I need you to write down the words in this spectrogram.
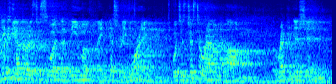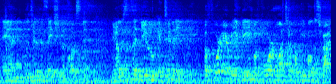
And maybe the other is just what the theme of like yesterday morning, which is just around um, recognition and legitimization of hosting. You know, this is a new activity. Before Airbnb, before much of what people describe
